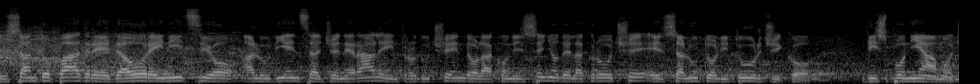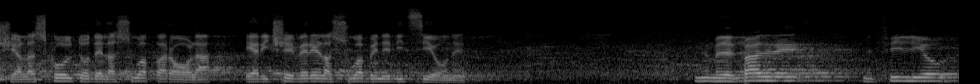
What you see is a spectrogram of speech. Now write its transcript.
Il Santo Padre dà ora inizio all'udienza generale introducendola con il segno della croce e il saluto liturgico. Disponiamoci all'ascolto della sua parola e a ricevere la sua benedizione. In nome del Padre, del Figlio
